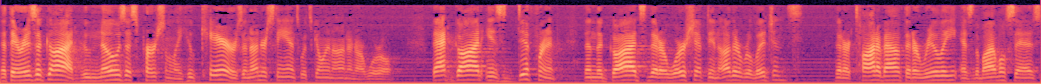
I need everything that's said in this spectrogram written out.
That there is a God who knows us personally, who cares and understands what's going on in our world. That God is different than the gods that are worshiped in other religions, that are taught about, that are really, as the Bible says,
